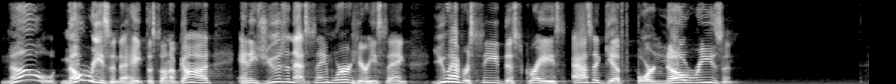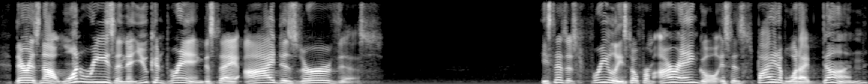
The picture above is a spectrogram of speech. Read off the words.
No, no reason to hate the Son of God. And he's using that same word here. He's saying, You have received this grace as a gift for no reason. There is not one reason that you can bring to say, I deserve this. He says it's freely. So, from our angle, it's in spite of what I've done,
